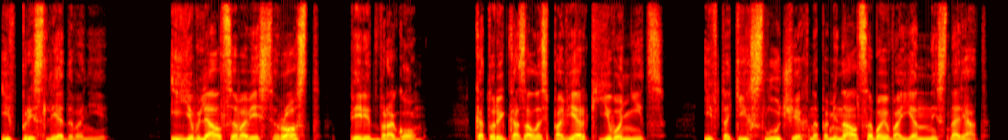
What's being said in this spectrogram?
и в преследовании, и являлся во весь рост перед врагом, который, казалось, поверг его ниц, и в таких случаях напоминал собой военный снаряд,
